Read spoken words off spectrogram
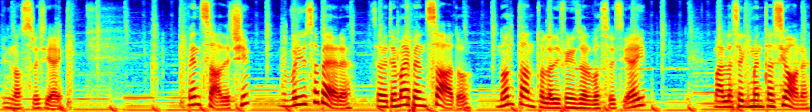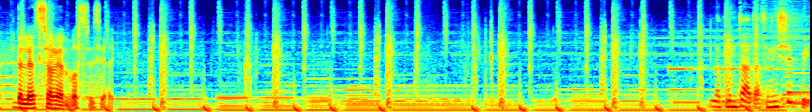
il nostro SEA Pensateci e voglio sapere se avete mai pensato non tanto alla definizione del vostro SEA, ma alla segmentazione delle azioni del vostro SEA. La puntata finisce qui.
